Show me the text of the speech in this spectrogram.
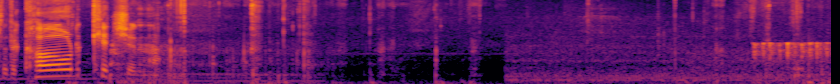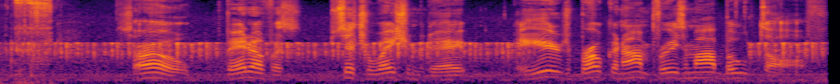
To the Cold Kitchen. So, bit of a situation today. Ears broken, I'm freezing my boots off.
